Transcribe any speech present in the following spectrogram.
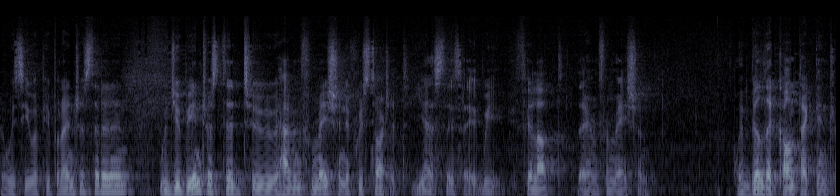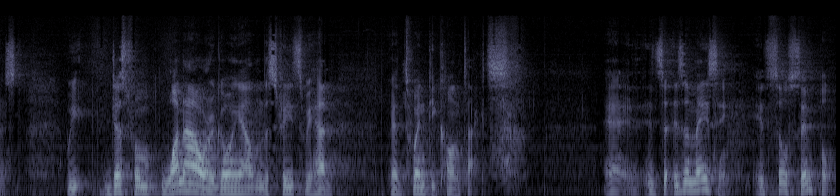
and we see what people are interested in. Would you be interested to have information if we started? Yes, they say. We fill out their information. We build a contact interest. We, just from one hour going out in the streets, we had we had 20 contacts. Uh, it's, it's amazing. It's so simple.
